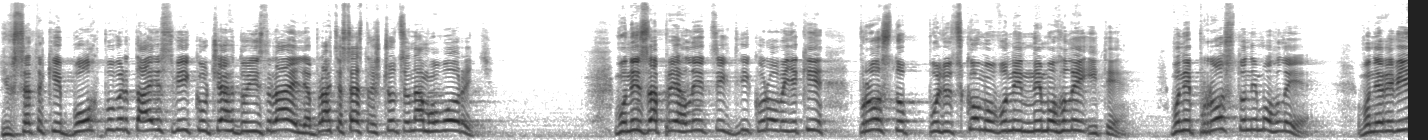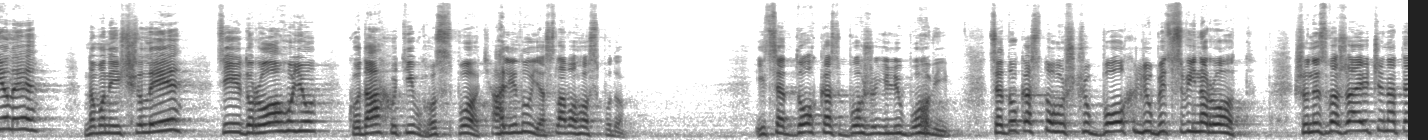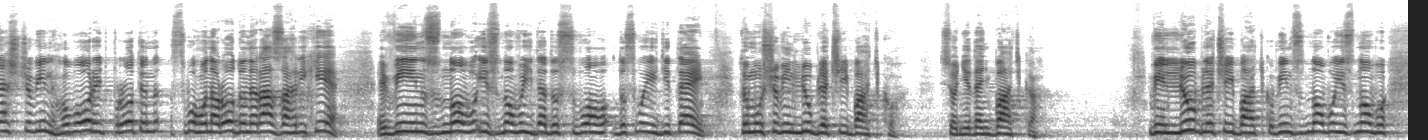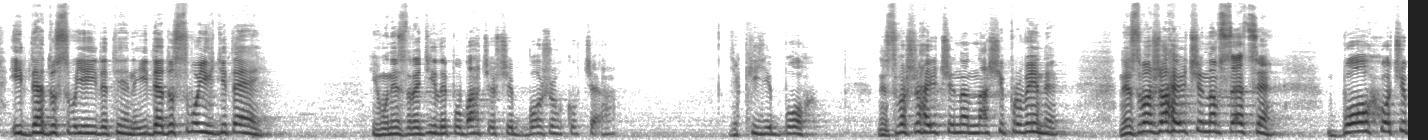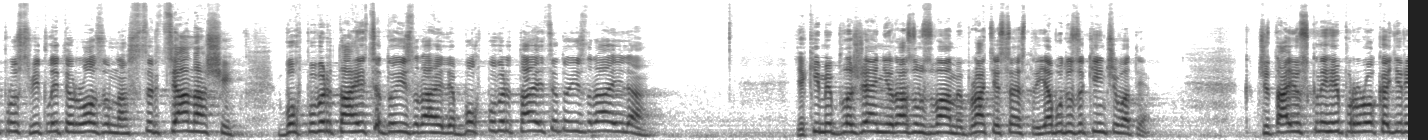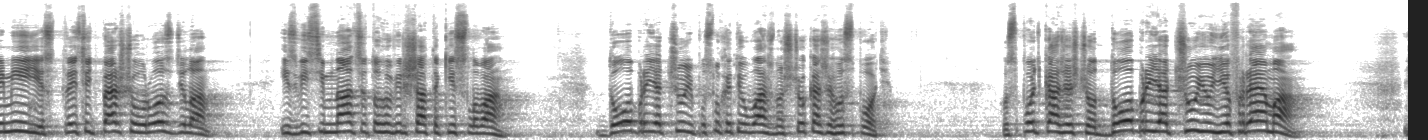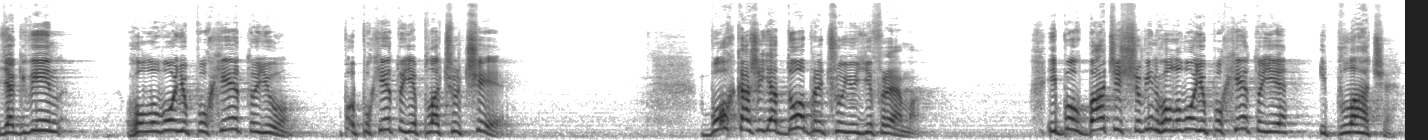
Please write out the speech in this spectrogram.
І все-таки Бог повертає свій ковчег до Ізраїля. Браття, сестри, що це нам говорить? Вони запрягли цих дві корови, які просто по-людському вони не могли йти. Вони просто не могли. Вони ревіли, але вони йшли цією дорогою, куди хотів Господь. Алілуя! Слава Господу! І це доказ Божої любові. Це доказ того, що Бог любить свій народ. Що незважаючи на те, що Він говорить проти свого народу не раз за гріхи, він знову і знову йде до, свого, до своїх дітей, тому що він люблячий батько. Сьогодні день батька. Він люблячий батько, він знову і знову йде до своєї дитини, йде до своїх дітей. І вони зраділи, побачивши Божого ковчега, який є Бог, незважаючи на наші провини, незважаючи на все це. Бог хоче просвітлити розум наш, серця наші. Бог повертається до Ізраїля, Бог повертається до Ізраїля. Які ми блаженні разом з вами, браті і сестри, я буду закінчувати. Читаю з книги пророка Єремії з 31 розділа із 18 вірша такі слова. Добре я чую, послухайте уважно, що каже Господь. Господь каже, що добре я чую Єфрема, як він головою похитую, похитує плачучи. Бог каже, я добре чую Єфрема. І Бог бачить, що він головою похитує і плаче.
